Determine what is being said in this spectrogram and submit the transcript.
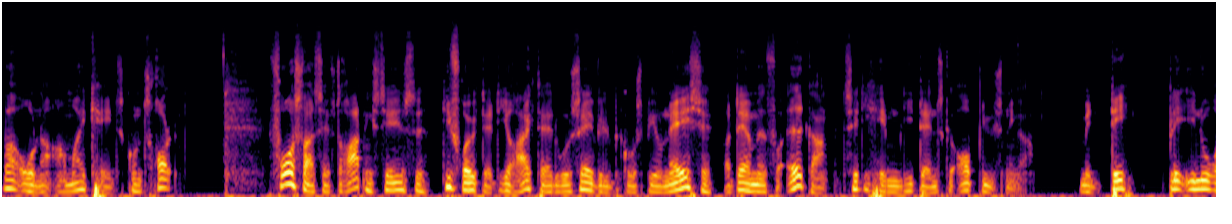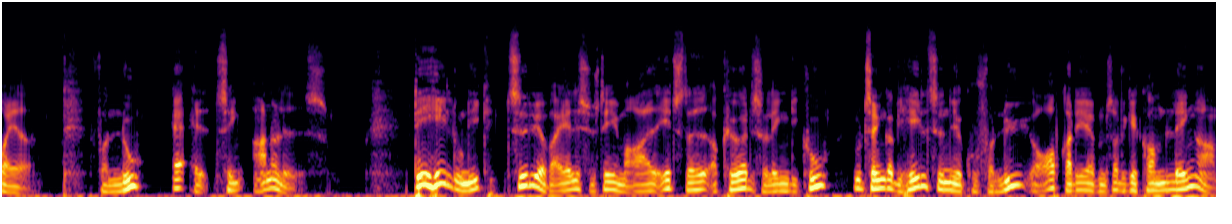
var under amerikansk kontrol. Forsvars efterretningstjeneste de frygtede direkte, at USA ville begå spionage og dermed få adgang til de hemmelige danske oplysninger. Men det blev ignoreret, for nu er alting anderledes. Det er helt unikt. Tidligere var alle systemer ejet et sted og kørte så længe de kunne. Nu tænker vi hele tiden i at kunne forny og opgradere dem, så vi kan komme længere.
